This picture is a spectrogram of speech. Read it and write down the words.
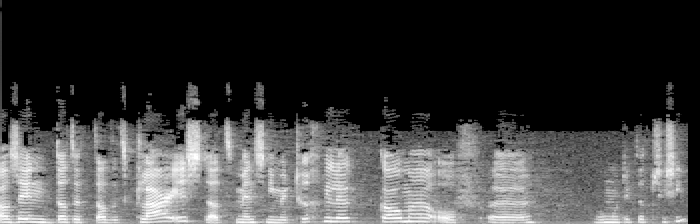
Als in dat het, dat het klaar is, dat mensen niet meer terug willen komen? Of uh, hoe moet ik dat precies zien?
